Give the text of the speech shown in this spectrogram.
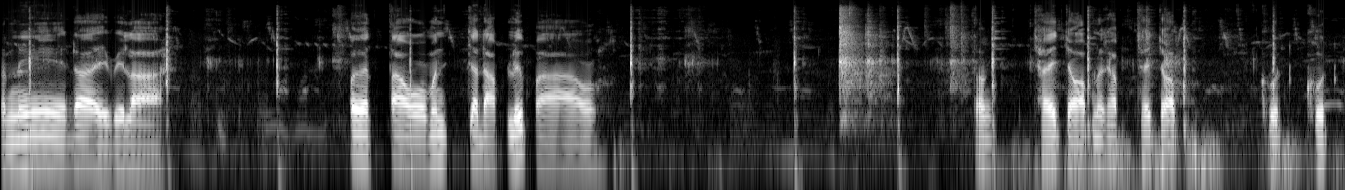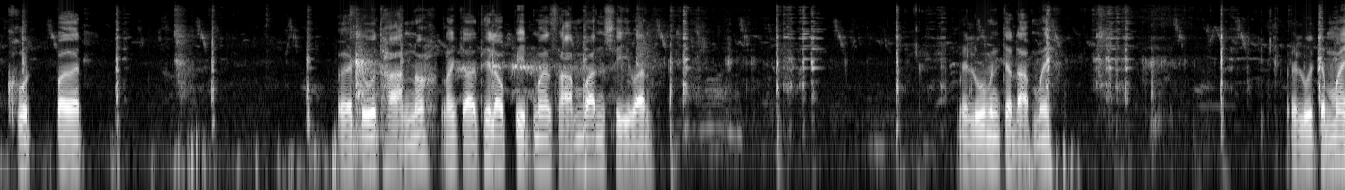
วันนี้ได้เวลา เปิดเตามันจะดับหรือเปล่า ต้องใช้จอบนะครับ ใช้จอบ ขุดขุดขุดเปิด เปิดดูฐานเนาะหลังจากที่เราปิดมาสามวันสี่วัน ไม่รู้มันจะดับไหม ไม่รู้จะไหม้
